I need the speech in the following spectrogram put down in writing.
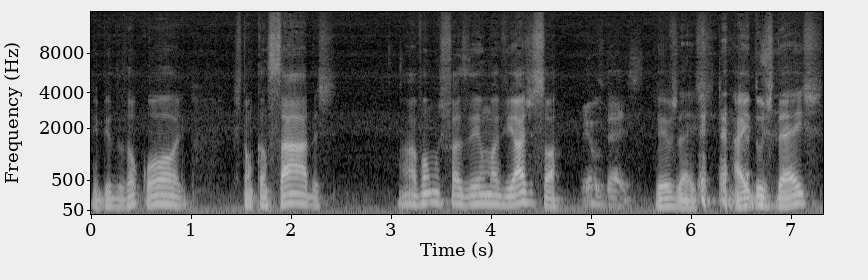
bebidas alcoólicas, estão cansadas. Ah, vamos fazer uma viagem só. Vê os 10. Vê os 10. aí dos 10,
